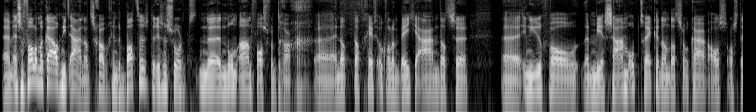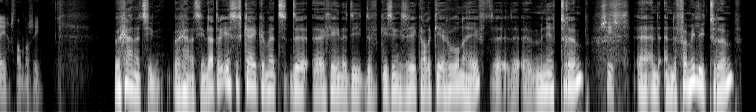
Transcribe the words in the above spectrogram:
Ehm, en ze vallen elkaar ook niet aan. Dat is grappig in debatten. Er is een soort non-aanvalsverdrag. Eh, en dat, dat geeft ook wel een beetje aan dat ze eh, in ieder geval meer samen optrekken dan dat ze elkaar als, als tegenstander zien. We gaan het zien. We gaan het zien. Laten we eerst eens kijken met degene die de verkiezingen zeker al een keer gewonnen heeft. de, eh, meneer Trump Precies. eh, en, en de familie Trump.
